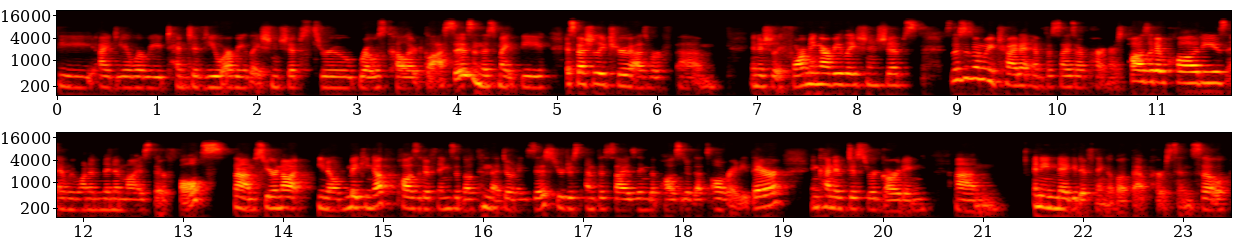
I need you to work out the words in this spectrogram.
the idea where we tend to view our relationships through rose-colored glasses, and this might be especially true as we're um, initially forming our relationships. So this is when we try to emphasize our partner's positive qualities and we want to minimize their faults. Um, so you're not, you know, making up positive things about them that don't exist. You're just emphasizing the positive that's already there and kind of disregarding um, any negative thing about that person. So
